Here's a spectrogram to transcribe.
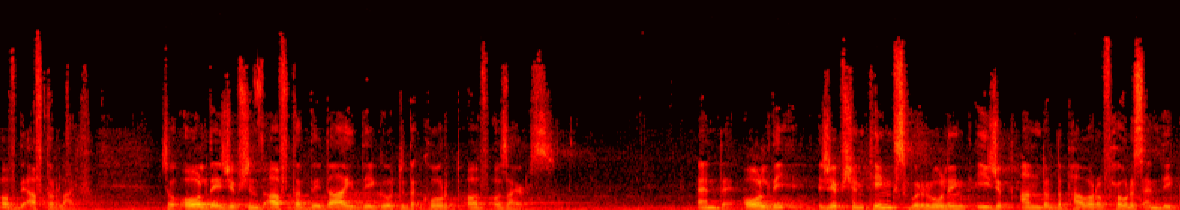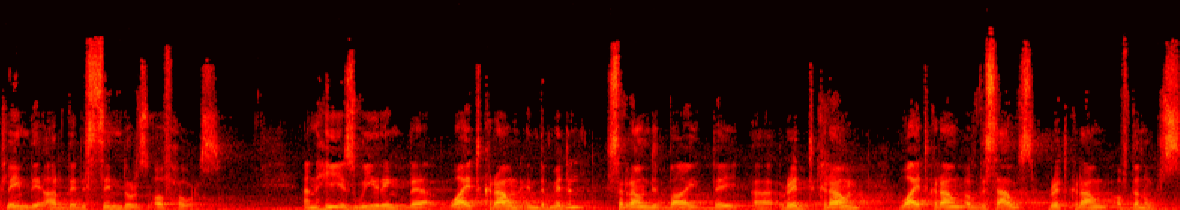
of the afterlife. So, all the Egyptians, after they die, they go to the court of Osiris. And all the Egyptian kings were ruling Egypt under the power of Horus, and they claim they are the descendants of Horus. And he is wearing the white crown in the middle, surrounded by the uh, red crown, white crown of the south, red crown of the north.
